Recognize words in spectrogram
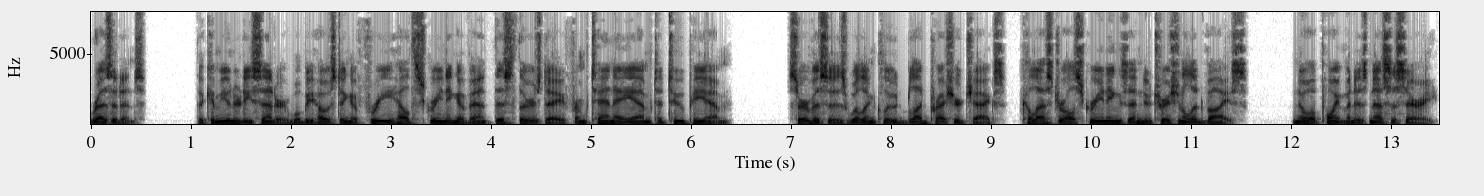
Residents, the Community Center will be hosting a free health screening event this Thursday from 10 a.m. to 2 p.m. Services will include blood pressure checks, cholesterol screenings, and nutritional advice. No appointment is necessary.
